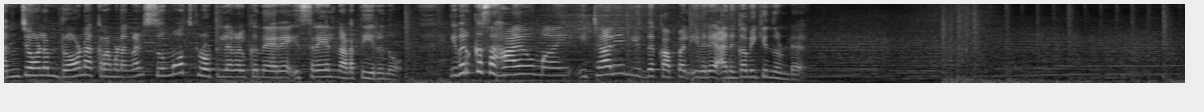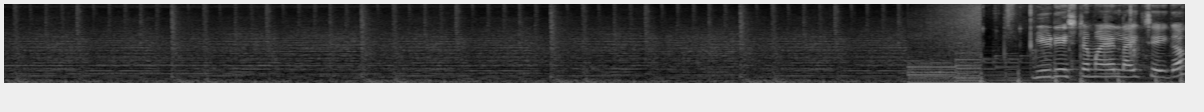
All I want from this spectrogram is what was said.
അഞ്ചോളം ഡ്രോൺ ആക്രമണങ്ങൾ സുമോത് ഫ്ലോട്ടില്ലകൾക്ക് നേരെ ഇസ്രയേൽ നടത്തിയിരുന്നു. ഇവർക്ക് സഹായവുമായി ഇറ്റാലിയൻ യുദ്ധക്കപ്പൽ ഇവരെ അനുഗമിക്കുന്നുണ്ട്. വീഡിയോ ഇഷ്ടമായാൽ ലൈക്ക് ചെയ്യുക.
